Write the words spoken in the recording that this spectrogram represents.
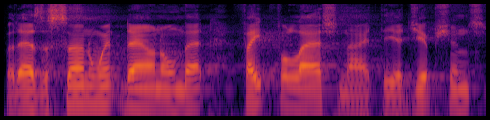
But as the sun went down on that fateful last night, the Egyptians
